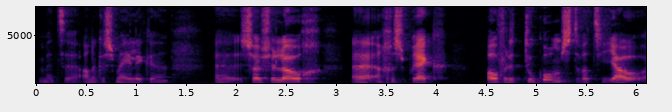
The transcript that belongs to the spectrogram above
met eh, Anneke Smelik, een eh, socioloog, een gesprek over de toekomst. Wat jou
